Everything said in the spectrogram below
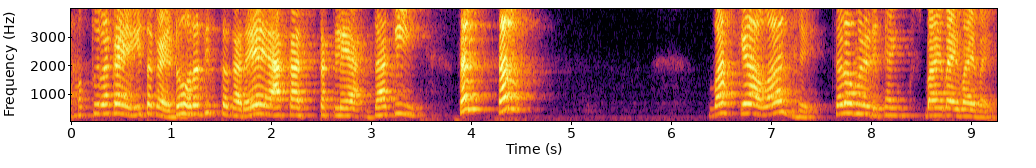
मग तुला काय इथं काय ढोर दिसतं का रे? आकाश टकल्या. झाकी चल चल. वाह क्या आवाज है. चला मंडळी thanks bye bye bye bye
